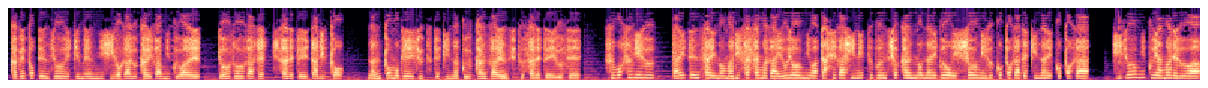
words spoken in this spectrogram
壁と天井一面に広がる絵画に加え、胸像が設置されていたりと、なんとも芸術的な空間が演出されているぜ。すごすぎる、大天才のマリサ様が言うように私が秘密文書館の内部を一生見ることができないことが、非常に悔やまれるわ。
